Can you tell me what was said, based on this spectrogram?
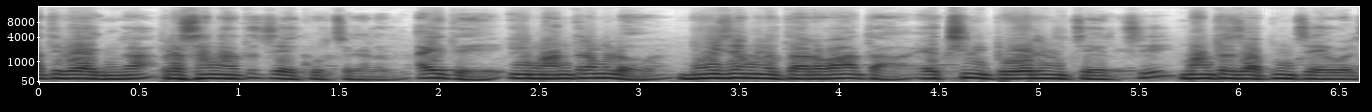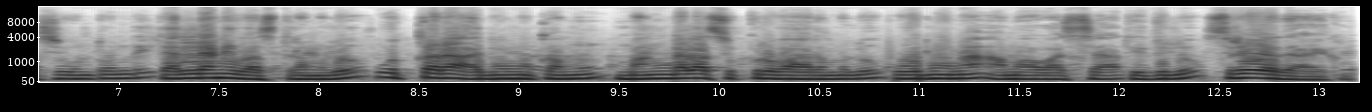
అతి వేగంగా ప్రసన్నత చేకూర్చగలదు. అయితే ఈ మంత్రంలో బీజముల తర్వాత యక్షిని పేరును చేర్చి మంత్ర జపం చేయవలసి ఉంటుంది. తెల్లని వస్త్రములు ఉత్తర అభిముఖము మంగళ శుక్రవారం వారములు పూర్ణిమ అమావాస్య తిథులు శ్రేయదాయకం.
